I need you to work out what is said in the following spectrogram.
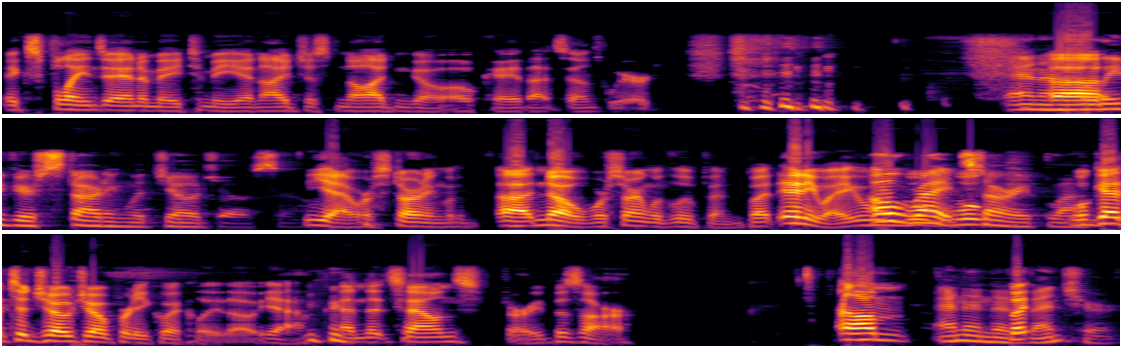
explains anime to me, and I just nod and go, "Okay, that sounds weird." And I uh, believe you're starting with JoJo. So. Yeah, we're starting with uh, no, we're starting with Lupin. But anyway, oh we'll, right, we'll, sorry, we'll get to JoJo pretty quickly though. Yeah, and it sounds very bizarre. Um, and an but, adventure.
